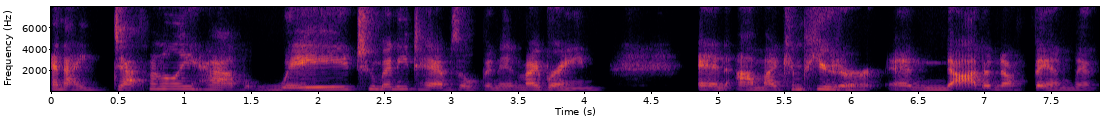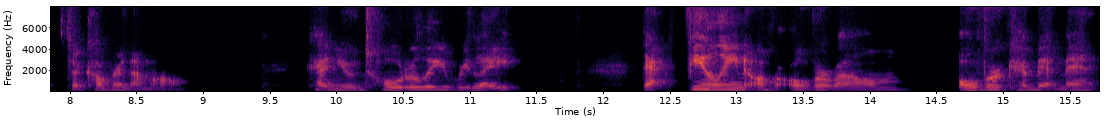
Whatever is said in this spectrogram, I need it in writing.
And I definitely have way too many tabs open in my brain and on my computer and not enough bandwidth to cover them all. Can you totally relate that feeling of overwhelm, overcommitment,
